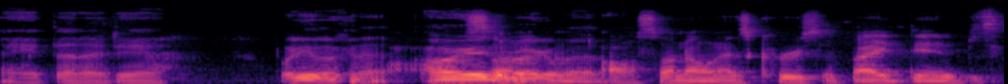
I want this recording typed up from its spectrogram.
I hate that idea. What are you looking at? The also known as crucified dibs.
